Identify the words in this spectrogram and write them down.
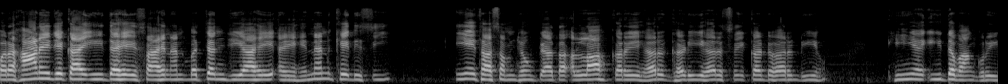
पर हाणे जेका ईद आहे सा हिननि बचनि जी आहे ऐं हिननि खे ॾिसी ईअं था सम्झूं पिया त अलाह करे हर घड़ी हर सेकंड हर ॾींहुं हीअं ईद वांगुरु ई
